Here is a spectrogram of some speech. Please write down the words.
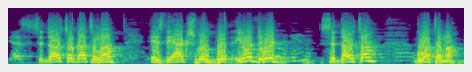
Yes, Siddhartha Gautama is the actual Buddha. You know what the word Siddhartha Gautama?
